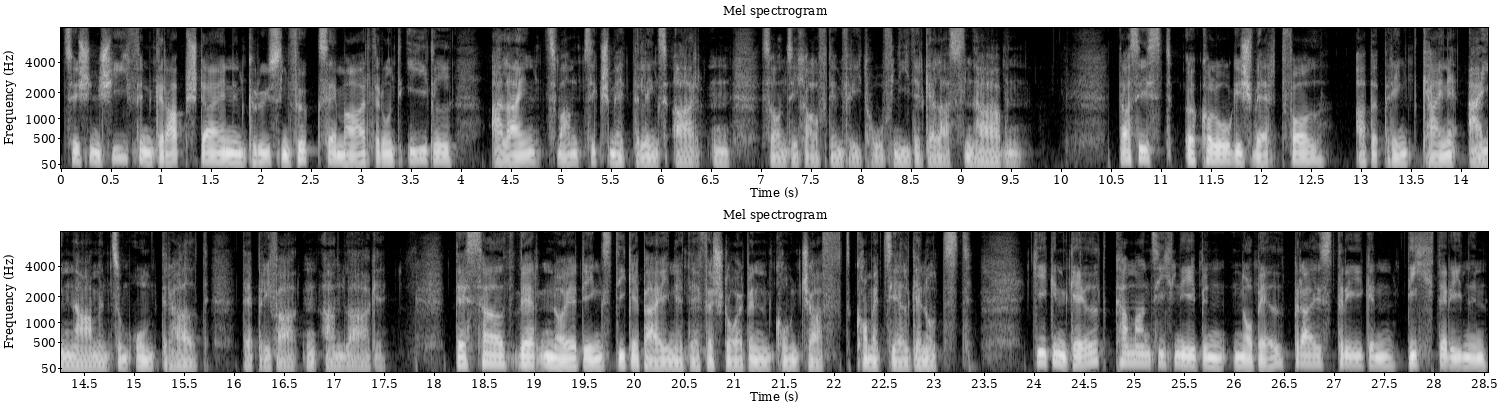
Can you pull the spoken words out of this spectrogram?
Zwischen schiefen Grabsteinen grüßen Füchse, Marder und Igel, allein 20 Schmetterlingsarten sollen sich auf dem Friedhof niedergelassen haben. Das ist ökologisch wertvoll, aber bringt keine Einnahmen zum Unterhalt der privaten Anlage. Deshalb werden neuerdings die Gebeine der verstorbenen Kundschaft kommerziell genutzt. Gegen Geld kann man sich neben Nobelpreisträgern, Dichterinnen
